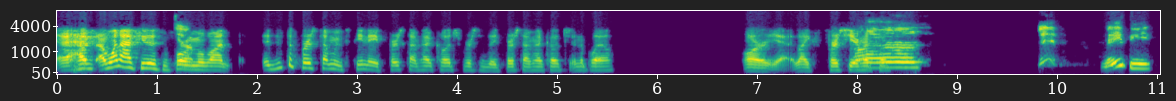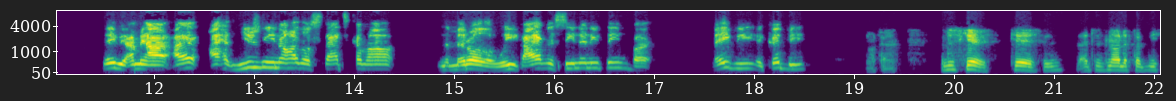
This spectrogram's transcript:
I have I want to ask you this before yeah. we move on. Is this the first time we've seen a first time head coach versus a first time head coach in the playoffs? Or yeah, like first year head coach? Uh, maybe, maybe. I mean, I I, I usually you know how those stats come out in the middle of the week. I haven't seen anything, but maybe it could be. Okay, I'm just curious curious. I just noticed that these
